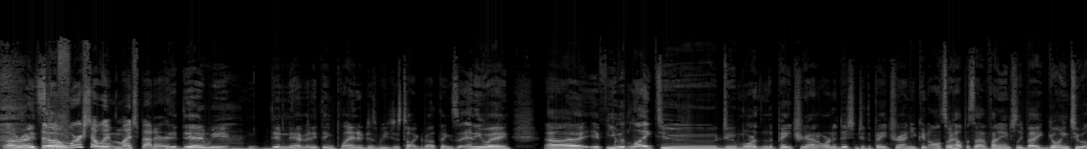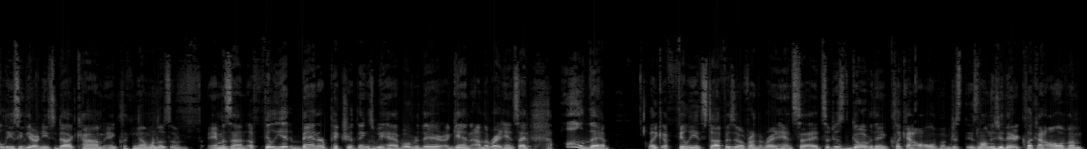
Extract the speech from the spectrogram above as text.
All right, So The so before show went much better. it did. We didn't have anything planned. It just we just talked about things. So anyway, uh, if you would like to do more than the Patreon, or in addition to the Patreon, you can also help us out financially by going to ElisaTheYarnista.com and clicking on one of those of Amazon affiliate banner picture things we have over there. Again, on the right hand side, all that. Like affiliate stuff is over on the right hand side. So just go over there and click on all of them. Just as long as you're there, click on all of them.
